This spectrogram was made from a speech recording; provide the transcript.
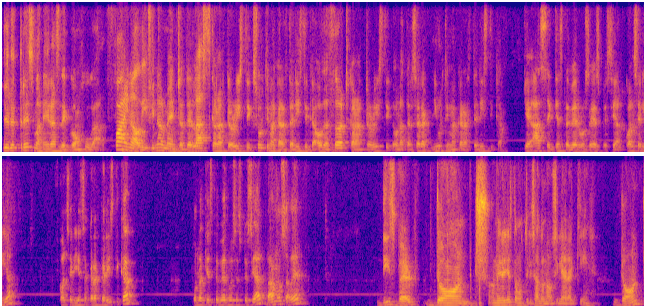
Tiene tres maneras de conjugar. Finally, finalmente, the last characteristic, última característica, o the third characteristic, o la tercera y última característica que hace que este verbo sea especial. ¿Cuál sería? ¿Cuál sería esa característica por la que este verbo es especial? Vamos a ver. This verb, don't. Oh, mira, ya estamos utilizando un auxiliar aquí. Don't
